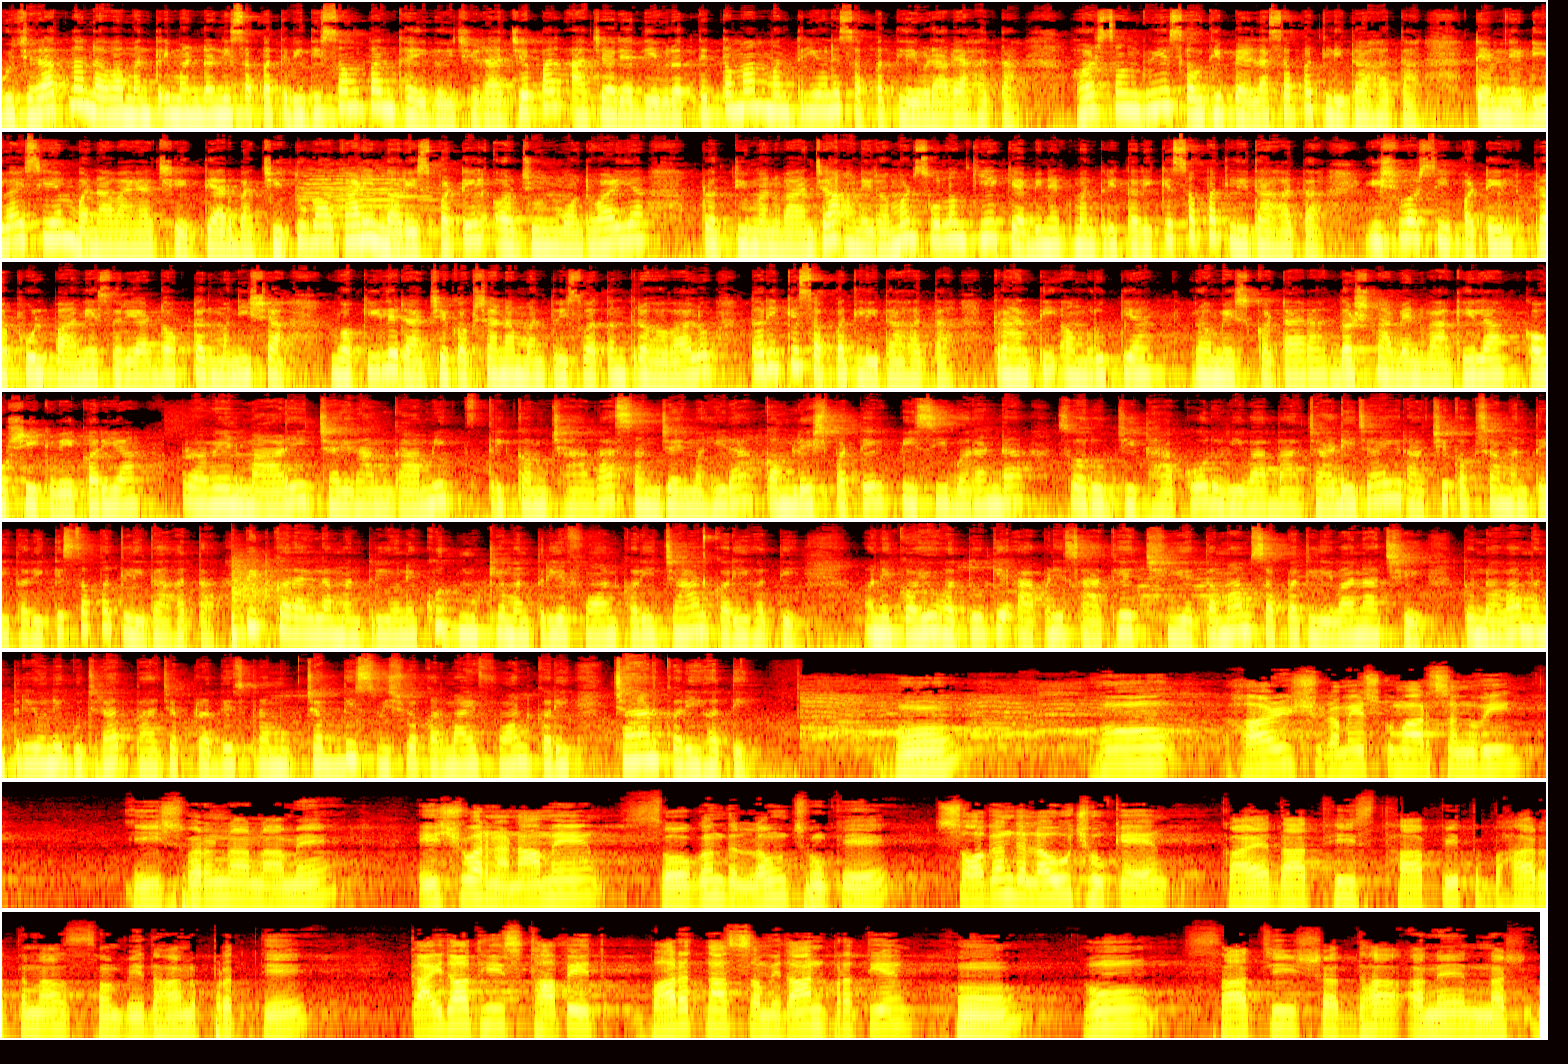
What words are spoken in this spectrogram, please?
ગુજરાતના નવા મંત્રીમંડળની શપથવિધિ સંપન્ન થઈ ગઈ છે રાજ્યપાલ આચાર્ય દેવવ્રતને તમામ મંત્રીઓને શપથ લેવડાવ્યા હતા હર્ષ સંઘવીએ સૌથી પહેલાં શપથ લીધા હતા તેમને ડીવાયસીએમ બનાવાયા છે ત્યારબાદ જીતુ વાઘાણી નરેશ પટેલ અર્જુન મોઢવાડિયા પ્રદ્યુમન વાંજા અને રમણ સોલંકીએ કેબિનેટ મંત્રી તરીકે શપથ લીધા હતા ઈશ્વરસિંહ પટેલ પ્રફુલ પાનેસરિયા ડોક્ટર મનીષા વકીલે રાજ્યકક્ષાના મંત્રી સ્વતંત્ર હવાલો તરીકે શપથ લીધા હતા ક્રાંતિ અમૃત્યા રમેશ કટારા દર્શનાબેન વાઘેલા કૌશિક વેકરિયા પ્રવીણ માળી જયરામ ગામિત ત્રિકમ છાગા સંજય મહિડા કમલેશ પટેલ પીસી બરંડા સ્વરૂપજી ઠાકોર રીવાબા જાડેજાએ રાજ્યકક્ષા મંત્રી તરીકે શપથ લીધા હતા રિપીટ કરાયેલા મંત્રીઓને ખુદ મુખ્યમંત્રીએ ફોન કરી જાણ કરી હતી અને કહ્યું હતું કે આપણે સાથે જ છીએ તમામ શપથ લેવાના છે તો નવા મંત્રીઓને ગુજરાત ભાજપ પ્રદેશ પ્રમુખ જગદીશ વિશ્વકર્માએ ફોન કરી જાણ કરી હતી હું હું હર્ષ રમેશકુમાર સંઘવી ईश्वर ना नामे ईश्वर ना नामे सौगंध लऊ छू के सौगंध लऊ छू के कायदा थी स्थापित भारत ना संविधान प्रत्ये कायदा थी स्थापित भारत न संविधान प्रत्ये हूँ हूँ साची श्रद्धा अने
